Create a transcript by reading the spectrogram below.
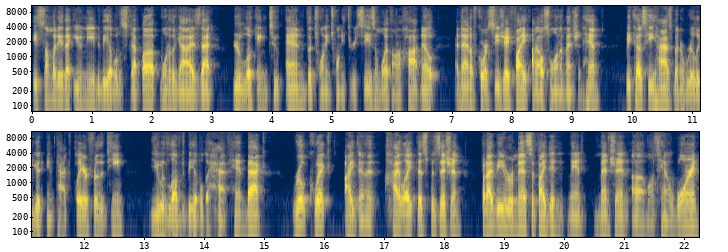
He's somebody that you need to be able to step up. One of the guys that you're looking to end the 2023 season with on a hot note. And then, of course, CJ Fite. I also want to mention him because he has been a really good impact player for the team. You would love to be able to have him back. Real quick, I didn't highlight this position, but I'd be remiss if I didn't man- mention uh, Montana Warren.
